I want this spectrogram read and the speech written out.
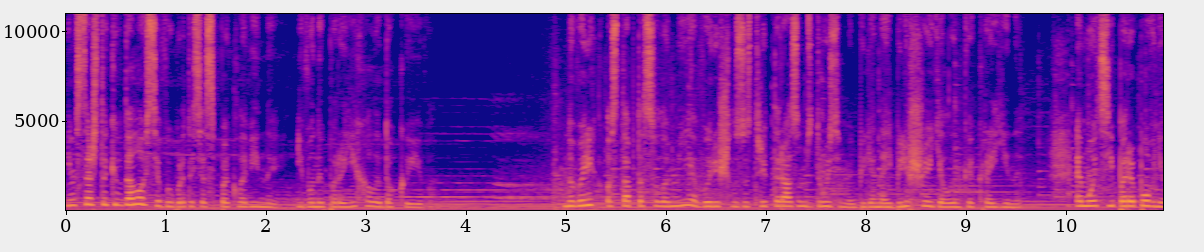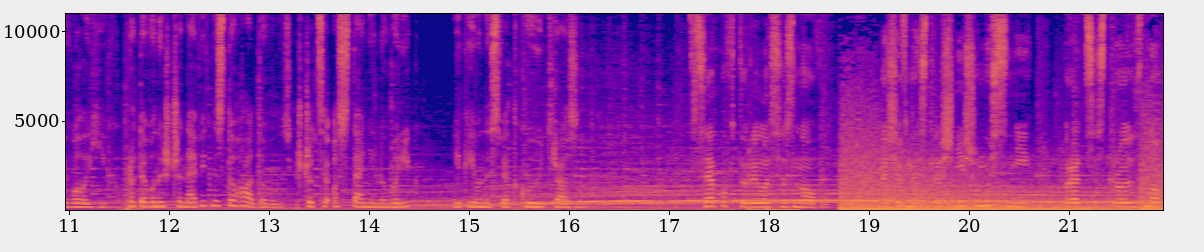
Їм все ж таки вдалося вибратися з пекла війни, і вони переїхали до Києва. Новий рік Остап та Соломія вирішили зустріти разом з друзями біля найбільшої ялинки країни. Емоції переповнювали їх, проте вони ще навіть не здогадувались, що це останній новий рік, який вони святкують разом. Все повторилося знову, наче в найстрашнішому сні брат з сестрою знову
